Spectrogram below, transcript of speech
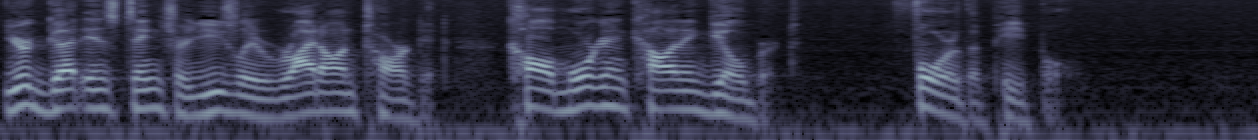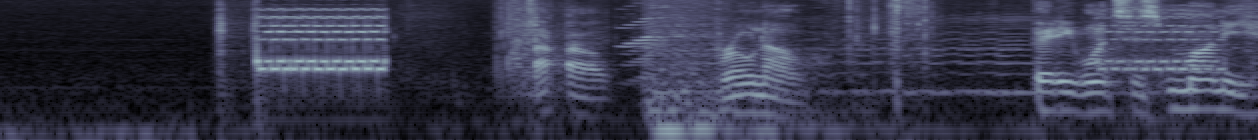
your gut instincts are usually right on target. Call Morgan, Colling and Gilbert for the people. Uh-oh. Bruno. Bet he wants his money.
